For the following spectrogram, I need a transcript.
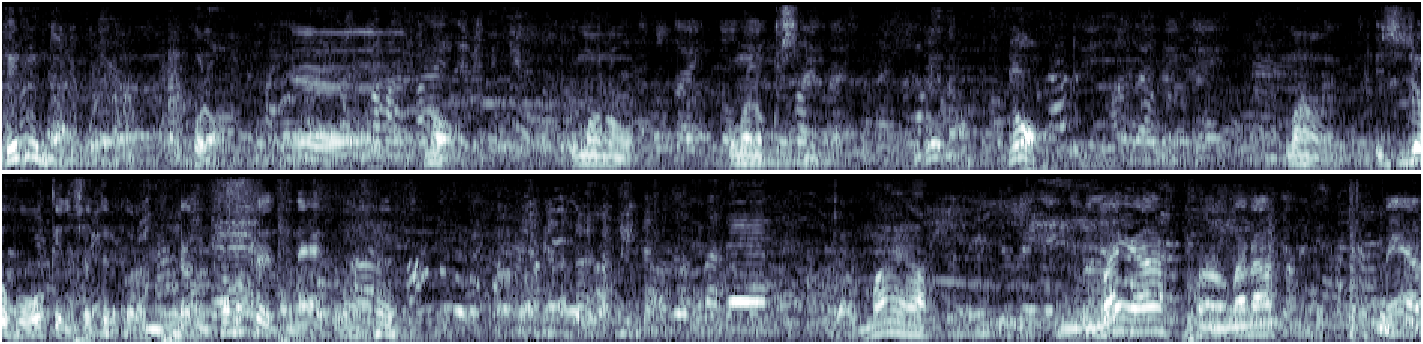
出るんだね、これ。ほら。えの、馬の、馬の串に。すげえな。の。まあ、位置情報 OK にしちゃってるから。その人ですね。いや、うまいな。うまいな、この馬な。うめえな。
